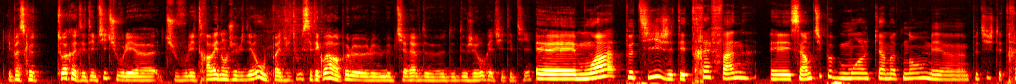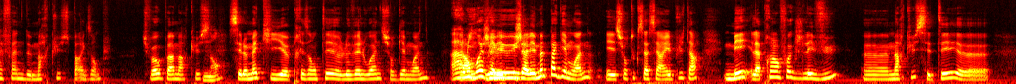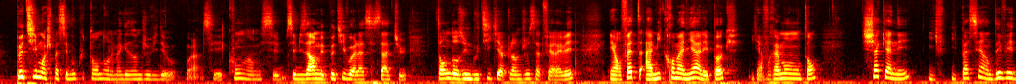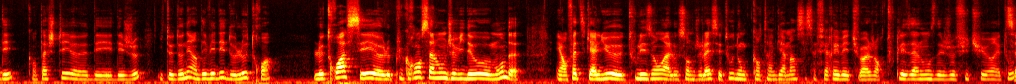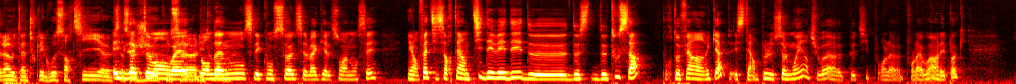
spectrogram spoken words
Et parce que toi, quand t'étais petit, tu voulais, tu voulais travailler dans le jeu vidéo ou pas du tout? C'était quoi un peu le, le- le petit rêve de, de, de Géraud quand tu étais petit? Et moi, petit, j'étais très fan. Et c'est un petit peu moins le cas maintenant, mais petit, j'étais très fan de Marcus, par exemple. Tu vois ou pas, Marcus? Non C'est le mec qui euh, présentait euh, Level 1 sur Game One. Ah Alors oui, moi j'avais oui, oui. j'avais même pas Game One et surtout que ça s'est arrivé plus tard. Mais la première fois que je l'ai vu, euh, Marcus, c'était euh, petit. Moi je passais beaucoup de temps dans les magasins de jeux vidéo. Voilà, c'est con, hein, mais c'est bizarre. Mais petit, voilà, c'est ça. Tu tentes dans une boutique, il y a plein de jeux, ça te fait rêver. Et en fait, à Micromania à l'époque, il y a vraiment longtemps, chaque année, il, il passait un DVD quand t'achetais euh, des, des jeux. Il te donnait un DVD de l'E3. L'E3, c'est euh, le plus grand salon de jeux vidéo au monde. Et en fait, qui a lieu euh, tous les ans à Los Angeles et tout. Donc, quand t'es un gamin, ça, ça fait rêver, tu vois. Genre, toutes les annonces des jeux futurs et tout. C'est là où t'as toutes les grosses sorties. euh, que ça soit Exactement, jeux, ouais. consoles. Bande-annonce, les consoles, c'est là qu'elles sont annoncées. Et en fait, ils sortaient un petit DVD de, de, de tout ça pour te faire un recap. Et c'était un peu le seul moyen, tu vois, petit pour la- pour l'avoir à l'époque.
